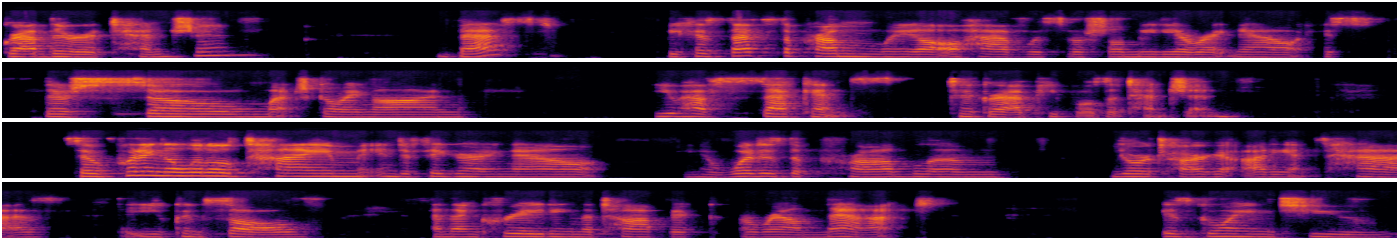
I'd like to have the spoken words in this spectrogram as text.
grab their attention best because that's the problem we all have with social media right now is there's so much going on. You have seconds to grab people's attention. So putting a little time into figuring out you know what is the problem your target audience has that you can solve and then creating the topic around that is going to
